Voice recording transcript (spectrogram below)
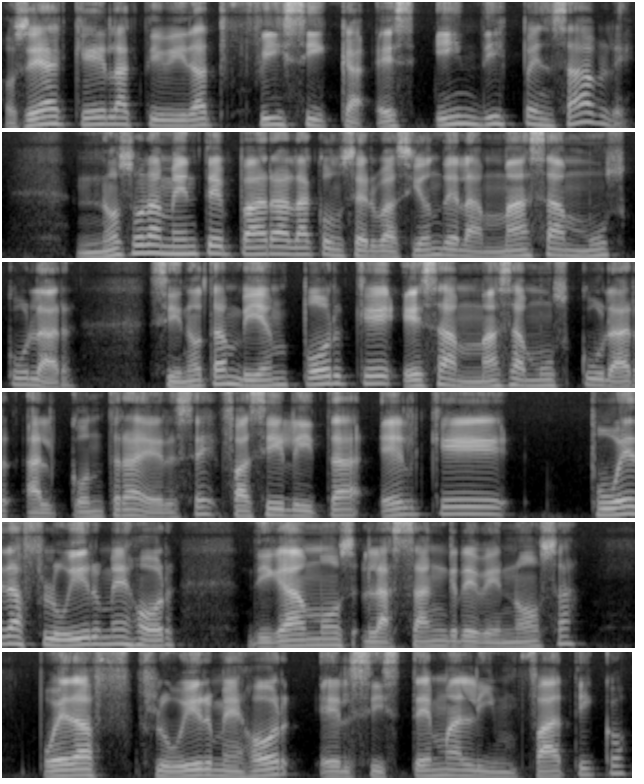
O sea que la actividad física es indispensable no solamente para la conservación de la masa muscular, sino también porque esa masa muscular al contraerse facilita el que pueda fluir mejor, digamos, la sangre venosa, pueda fluir mejor el sistema linfático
